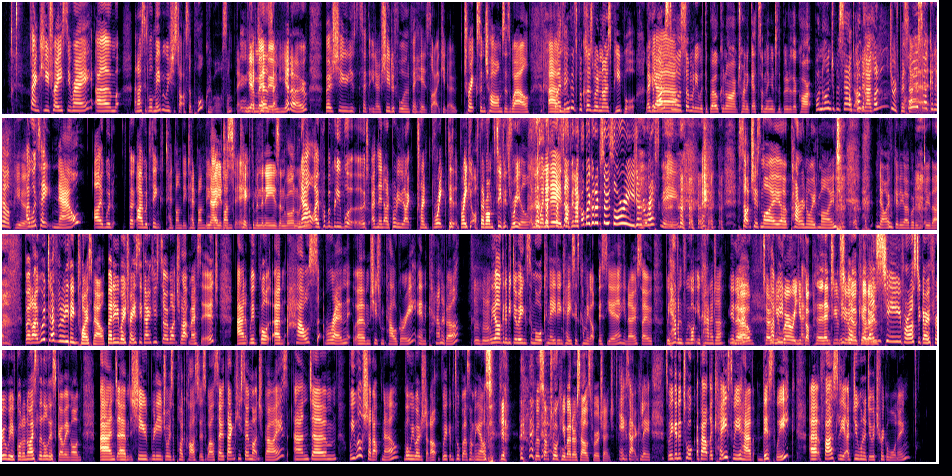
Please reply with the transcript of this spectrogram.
Thank you, Tracy Ray. Um, and I said, well, maybe we should start a support group or something. Yeah, because, maybe. You know, but she said that you know she'd have fallen for his like you know tricks and charms as well. Um, But I think it's because we're nice people. Like if I saw somebody with a broken arm trying to get something into the boot of their car, one hundred percent, I'd be like, hundred of course I can help you. I would say now I would that I would think Ted Bundy, Ted Bundy, now Ted you just Bundy. kick them in the knees and run. Now you? I probably would, and then I'd probably like try and break the, break it off their arm to see if it's real. And then when it is, I'd be like, "Oh my god, I'm so sorry! Don't arrest me." Such is my uh, paranoid mind. no, I'm kidding. I wouldn't do that, but I would definitely think twice now. But anyway, Tracy, thank you so much for that message. And we've got um, House Wren. Um, she's from Calgary in Canada. Mm-hmm. We are going to be doing some more Canadian cases coming up this year, you know. So we haven't forgot you, Canada. You know, no, don't I you mean, worry. You've got plenty of serial got killers. plenty for us to go through. We've got a nice little list going on, and um, she really enjoys the podcast as well. So thank you so much, guys. And um, we will shut up now. Well, we won't shut up. We're going to talk about something else. Yeah, we'll stop talking about ourselves for a change. exactly. So we're going to talk about the case we have this week. Uh, firstly, I do want to do a trigger warning.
